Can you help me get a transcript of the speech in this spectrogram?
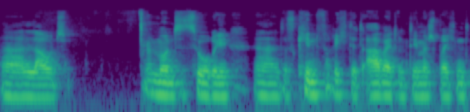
äh, laut Montessori, äh, das Kind verrichtet Arbeit und dementsprechend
